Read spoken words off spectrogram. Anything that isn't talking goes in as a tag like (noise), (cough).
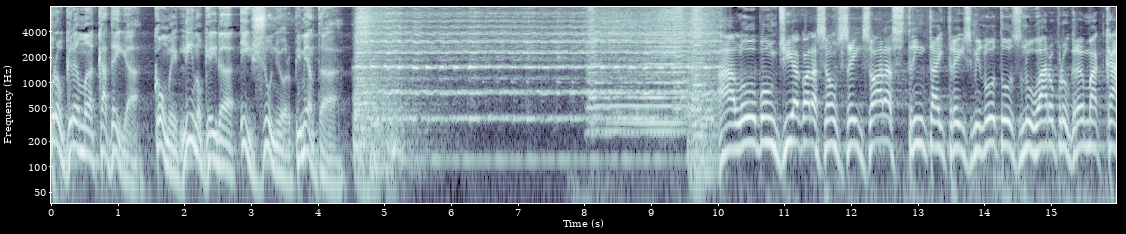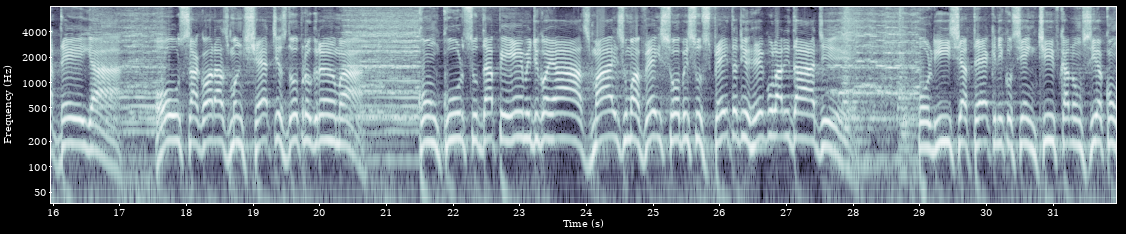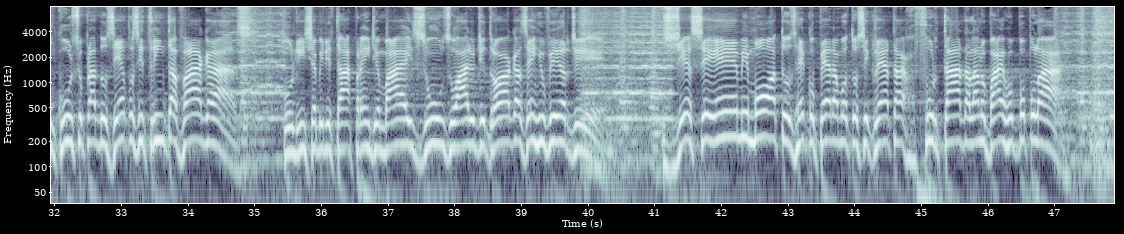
Programa Cadeia. Com Elino Gueira e Júnior Pimenta. Alô, bom dia. Agora são 6 horas 33 minutos no ar o programa Cadeia. Ouça agora as manchetes do programa. Concurso da PM de Goiás, mais uma vez sob suspeita de irregularidade. Polícia Técnico-Científica anuncia concurso para 230 vagas. Polícia Militar prende mais um usuário de drogas em Rio Verde. GCM Motos recupera a motocicleta furtada lá no bairro Popular.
